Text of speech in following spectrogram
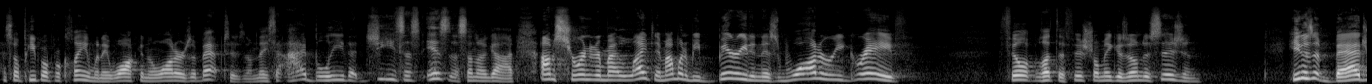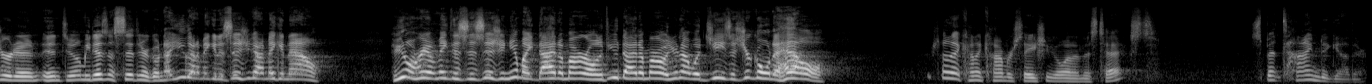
that's what people proclaim when they walk in the waters of baptism. They say, I believe that Jesus is the Son of God. I'm surrendering my life to Him. I'm going to be buried in this watery grave. Philip let the official make his own decision. He doesn't badger it into him. He doesn't sit there and go, Now you got to make a decision. You got to make it now. If you don't hurry up and make this decision, you might die tomorrow. And if you die tomorrow, you're not with Jesus, you're going to hell. There's none of that kind of conversation going on in this text. Spent time together,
